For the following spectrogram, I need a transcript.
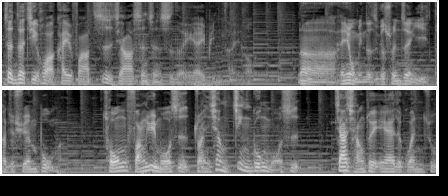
正在计划开发自家生成式的 AI 平台。哦，那很有名的这个孙正义他就宣布嘛，从防御模式转向进攻模式，加强对 AI 的关注。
